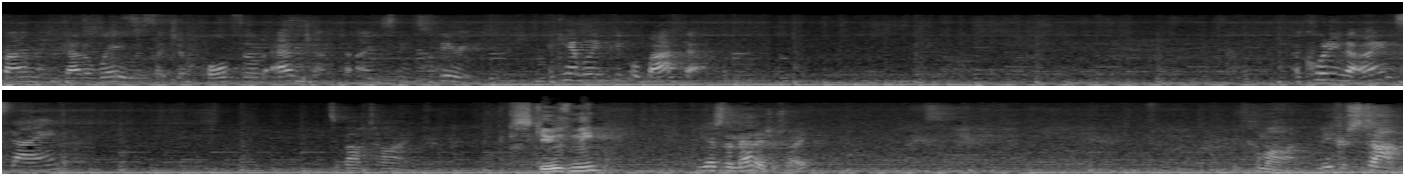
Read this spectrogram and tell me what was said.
Feynman got away with such a whole-filled adjunct to Einstein's theory. I can't believe people bought that. According to Einstein, It's about time. Excuse me? You guys are the managers, right? Come on, make her stop.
